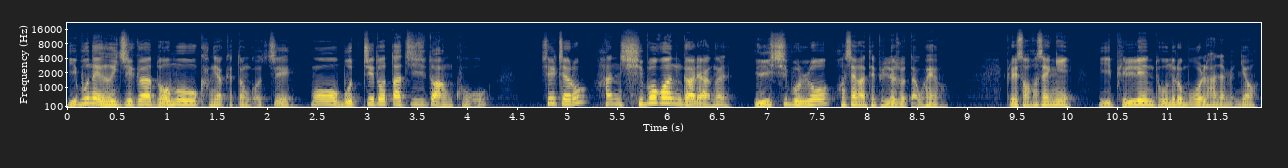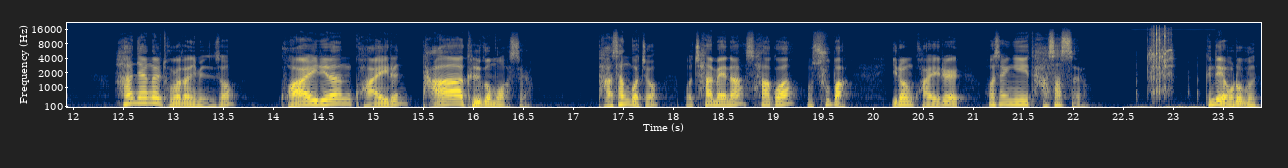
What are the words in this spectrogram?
이분의 의지가 너무 강력했던 거지, 뭐, 묻지도 따지지도 않고, 실제로 한 10억 원 가량을 일시불로 허생한테 빌려줬다고 해요. 그래서 허생이 이 빌린 돈으로 뭘 하냐면요. 한양을 돌아다니면서 과일이란 과일은 다 긁어 모았어요. 다 산 거죠. 뭐 참외나 사과, 뭐 수박 이런 과일을 허생이 다 샀어요. 근데 여러분,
